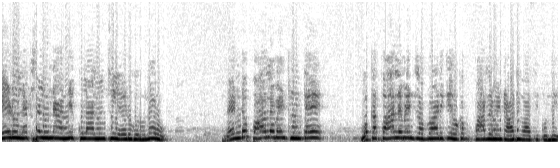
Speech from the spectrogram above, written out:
ఏడు లక్షలు ఉన్న అన్ని కులాల నుంచి ఏడుగురు ఉన్నారు. రెండు పార్లమెంట్లు ఉంటే ఒక పార్లమెంట్ లబ్బాడికి ఒక పార్లమెంట్ ఆదివాసీకి ఉంది.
